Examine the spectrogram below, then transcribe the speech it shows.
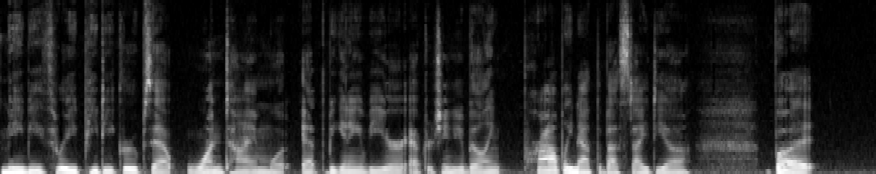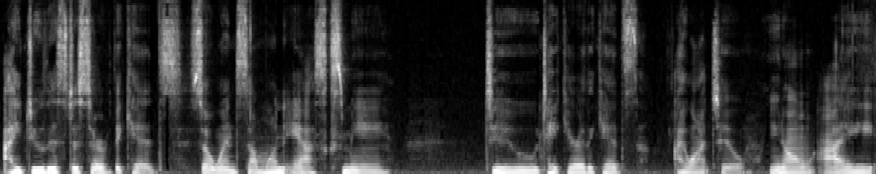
maybe three PD groups at one time at the beginning of a year after changing a building. Probably not the best idea, but I do this to serve the kids. So when someone asks me to take care of the kids, I want to. You know, I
